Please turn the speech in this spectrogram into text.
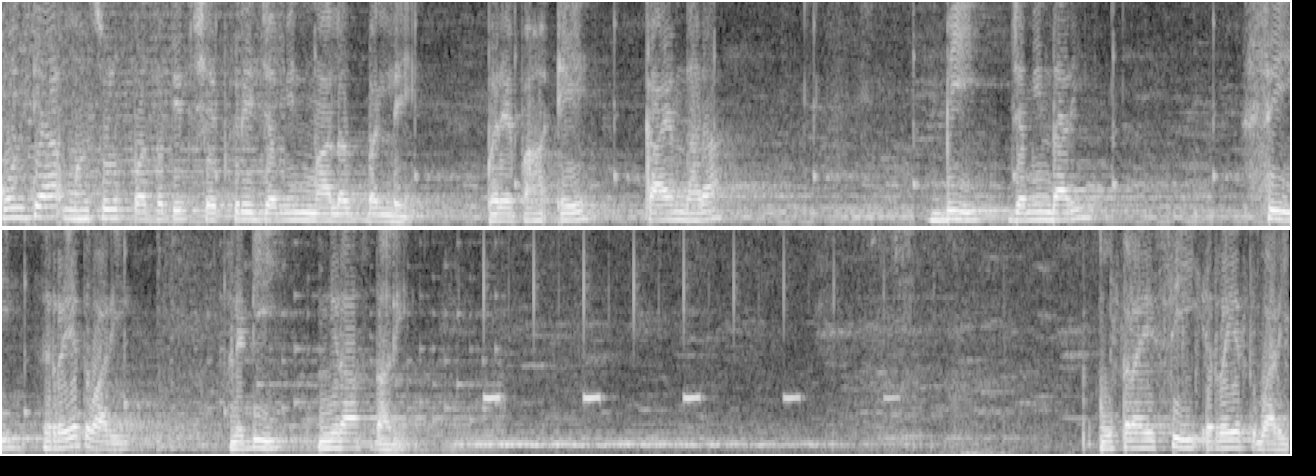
कोणत्या महसूल पद्धतीत शेतकरी जमीन मालक बनले? पर्याय पहा ए कायमधारा बी जमीनदारी सी रेतवारी आणि डी निरासदारी. उत्तर आहे सी रेतवारी.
